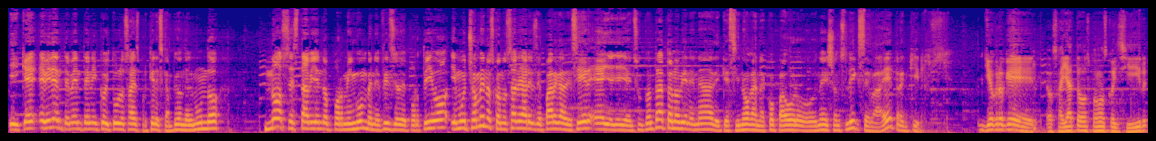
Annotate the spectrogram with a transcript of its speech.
y que evidentemente, Nico, y tú lo sabes porque eres campeón del mundo, no se está viendo por ningún beneficio deportivo y mucho menos cuando sale Ares de Parga a decir, ey, en su contrato no viene nada de que si no gana Copa Oro o Nations League se va, eh, tranquilos yo creo que, o sea, ya todos podemos coincidir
